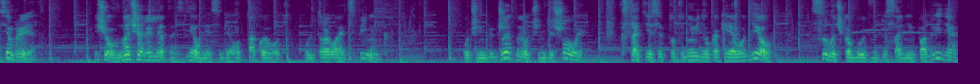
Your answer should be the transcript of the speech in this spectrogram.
Всем привет! Еще в начале лета сделал я себе вот такой вот ультралайт спиннинг. Очень бюджетный, очень дешевый. Кстати, если кто-то не видел, как я его делал, ссылочка будет в описании под видео.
